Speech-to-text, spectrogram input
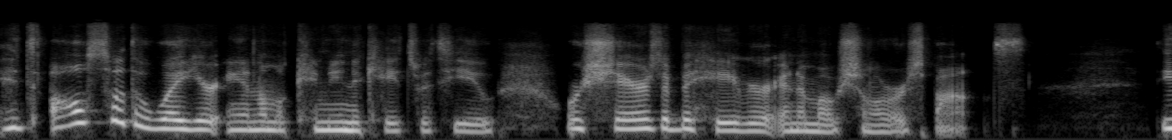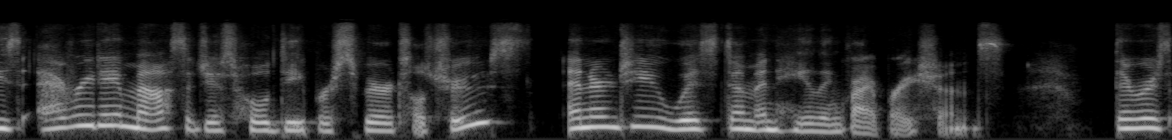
It's also the way your animal communicates with you or shares a behavior and emotional response. These everyday messages hold deeper spiritual truths, energy, wisdom, and healing vibrations. There is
